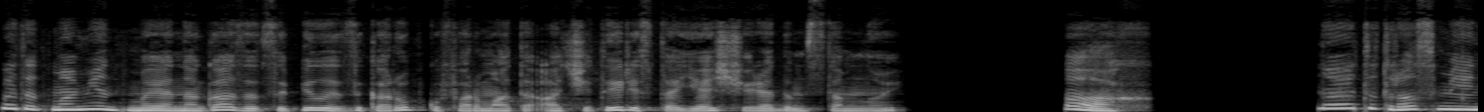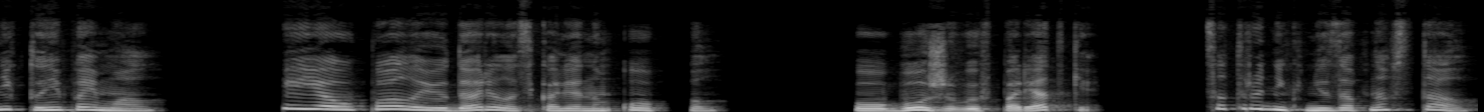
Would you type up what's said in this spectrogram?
В этот момент моя нога зацепилась за коробку формата А4, стоящую рядом со мной. Ах! На этот раз меня никто не поймал. И я упала и ударилась коленом об пол. «О боже, вы в порядке?» Сотрудник внезапно встал.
